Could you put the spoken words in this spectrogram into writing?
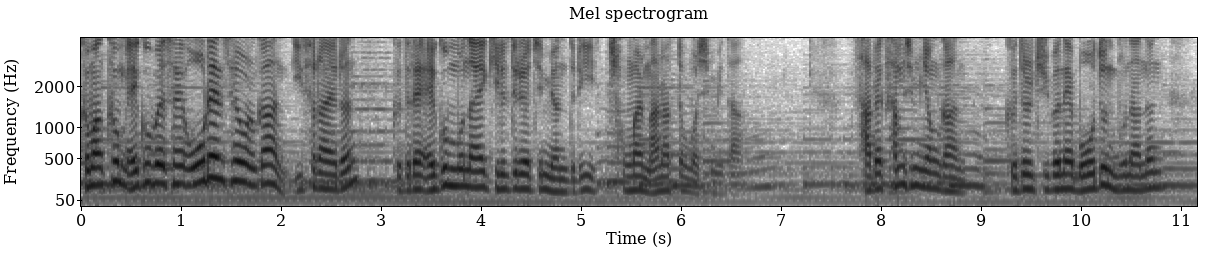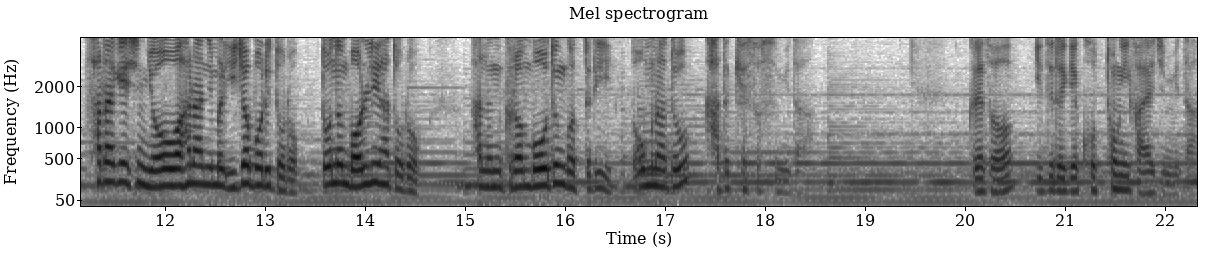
그만큼 애굽에서의 오랜 세월간 이스라엘은 그들의 애굽 문화에 길들여진 면들이 정말 많았던 것입니다. 430년간 그들 주변의 모든 문화는 살아계신 여호와 하나님을 잊어버리도록 또는 멀리하도록 하는 그런 모든 것들이 너무나도 가득했었습니다. 그래서 이들에게 고통이 가해집니다.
